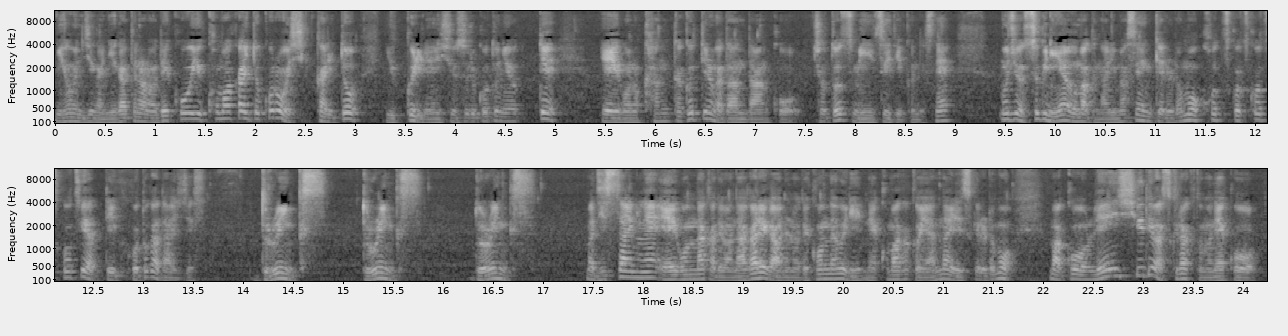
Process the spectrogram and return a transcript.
日本人が苦手なのでこういう細かいところをしっかりとゆっくり練習することによって英語の感覚っていうのがだんだんこうちょっとずつ身についていくんですね。もちろんすぐにはうまくなりませんけれどもコツコツコツコツやっていくことが大事です。drinks drinks drinks まあ、実際のね、英語の中では流れがあるので、こんな風にね、細かくはやんないですけれども、まあ、こう、練習では少なくともね、こう、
